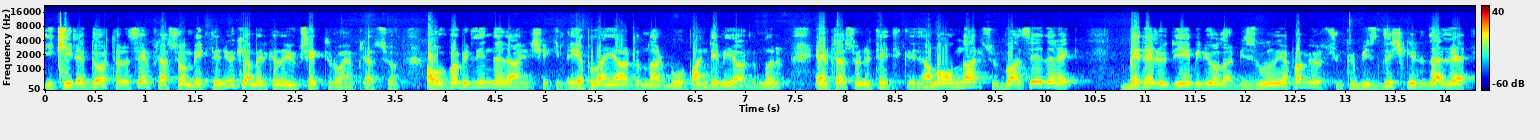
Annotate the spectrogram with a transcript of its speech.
2 ile 4 arası enflasyon bekleniyor ki Amerika'da yüksektir o enflasyon. Avrupa Birliği'nde de aynı şekilde yapılan yardımlar, bu pandemi yardımları enflasyonu tetikledi. Ama onlar sübvanse ederek bedel ödeyebiliyorlar. Biz bunu yapamıyoruz. Çünkü biz dış girdilerle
